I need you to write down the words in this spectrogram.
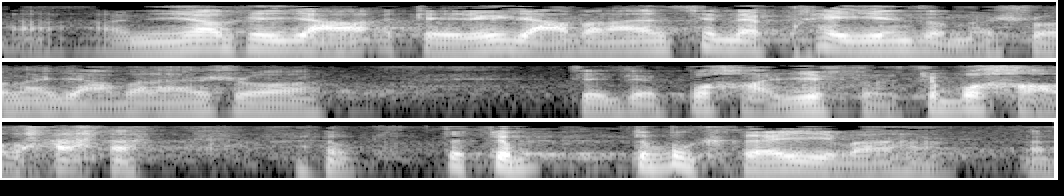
啊！你要给亚给这个亚伯兰现在配音怎么说呢？亚伯兰说：“这这不好意思，这不好吧？这这这不可以吧？”啊！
